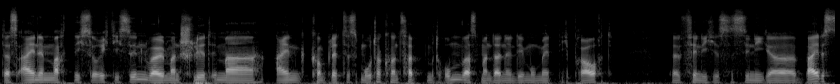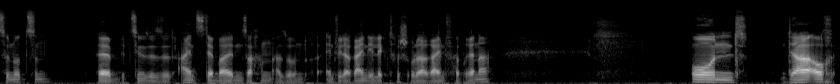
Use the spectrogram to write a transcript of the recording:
das eine macht nicht so richtig Sinn, weil man schlürt immer ein komplettes Motorkonzept mit rum, was man dann in dem Moment nicht braucht. Dann finde ich, ist es sinniger, beides zu nutzen. Äh, beziehungsweise eins der beiden Sachen, also entweder rein elektrisch oder rein Verbrenner. Und da auch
